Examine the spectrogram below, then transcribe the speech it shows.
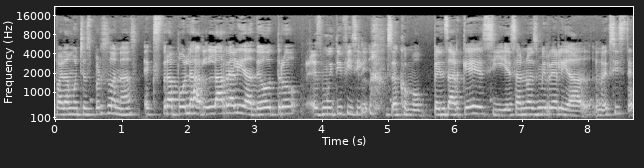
para muchas personas extrapolar la realidad de otro es muy difícil, o sea, como pensar que si esa no es mi realidad, no existe.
